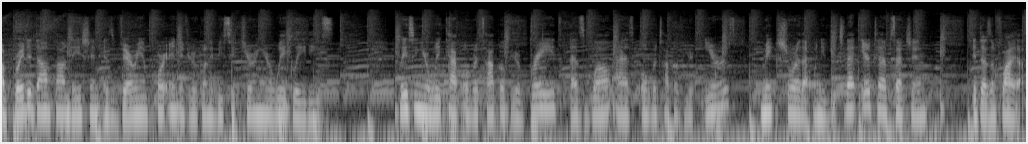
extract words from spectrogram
A braided down foundation is very important if you're going to be securing your wig, ladies. Placing your wig cap over top of your braids as well as over top of your ears, make sure that when you get to that ear tab section, it doesn't fly up.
